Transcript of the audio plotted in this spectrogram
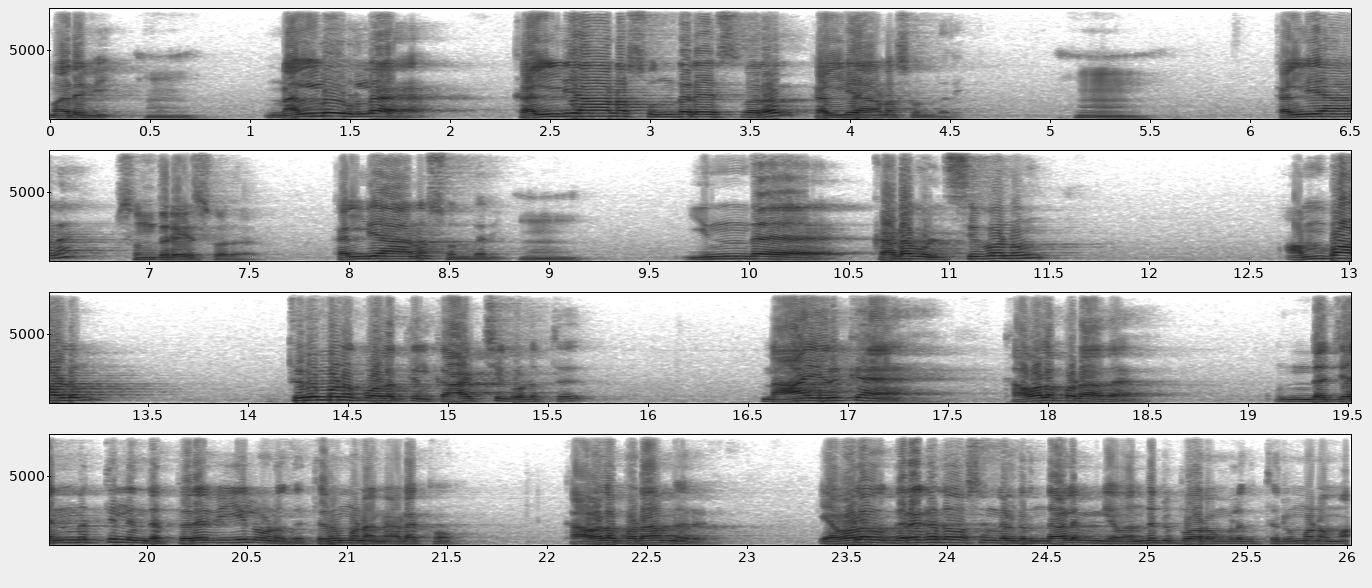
மருவி. ம். நல்லூர்ல கல்யாண சுந்தரேஸ்வரர் கல்யாண சுந்தரி. ம். கல்யாண சுந்தரேஸ்வரர். கல்யாண சுந்தரி. ம். இந்த கடவுள் சிவனும் அம்பாளும் திருமண கோலத்தில் காட்சி கொடுத்து நான் இருக்கேன். கவலைப்படாத. இந்த ஜென்மத்தில் இந்த பிறவியில் உனக்கு திருமணம் நடக்கும். கவலைப்படாம இரு. எவ்வளவு கிரக தோஷங்கள் இருந்தாலும் இங்க வந்துட்டு போறவங்களுக்கு திருமணம்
